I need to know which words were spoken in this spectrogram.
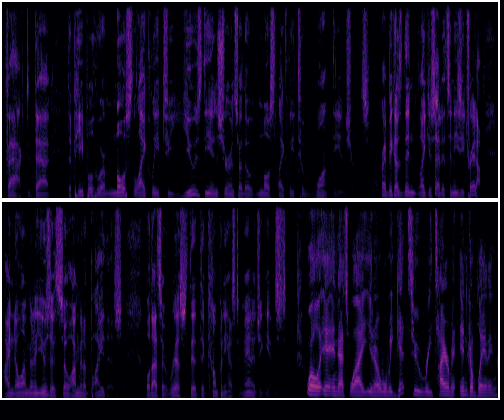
fact that the people who are most likely to use the insurance are the most likely to want the insurance, right? right? Because then, like you said, it's an easy trade off. I know I'm going to use it, so I'm going to buy this. Well, that's a risk that the company has to manage against. Well, and that's why, you know, when we get to retirement income planning,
